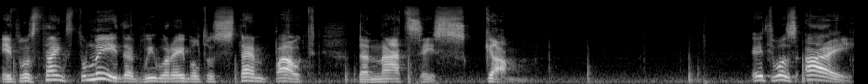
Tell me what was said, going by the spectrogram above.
It was thanks to me that we were able to stamp out the Nazi scum. It was I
